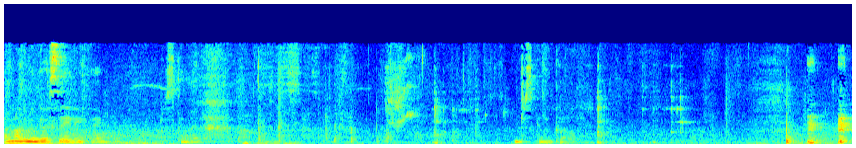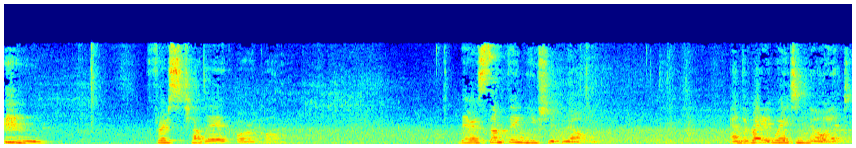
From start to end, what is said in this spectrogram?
I'm not even to say anything. I'm just to. I'm just to go. First Chaldaic Oracle. There is something you should know, and the right way to know it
